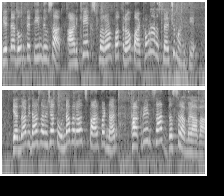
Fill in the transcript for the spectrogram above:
येत्या दोन ते तीन दिवसात आणखी एक स्मरणपत्र पाठवणार असल्याची माहिती आहे. यंदा विधानसभेच्या तोंडावरच पार पडणार ठाकरेंचा दसरा मेळावा.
